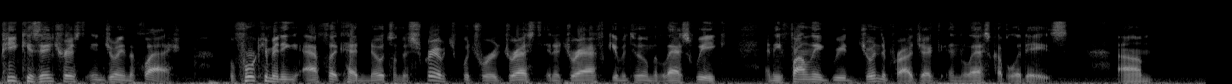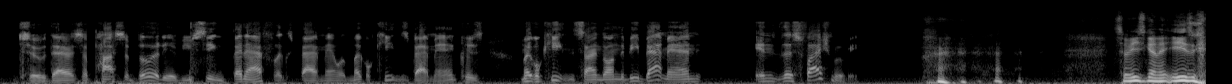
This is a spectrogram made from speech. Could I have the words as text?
pique his interest in joining the Flash. Before committing, Affleck had notes on the script, which were addressed in a draft given to him last week, and he finally agreed to join the project in the last couple of days. Um, so there's a possibility of you seeing Ben Affleck's Batman with Michael Keaton's Batman because Michael Keaton signed on to be Batman in this Flash movie. So he's gonna he's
